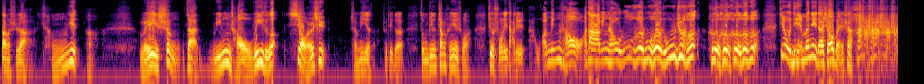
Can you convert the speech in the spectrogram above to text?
当时啊。承印啊，为盛赞明朝威德，笑而去。什么意思？说这个总兵张承胤说，就说了一大堆啊，我明朝啊，大明朝如何如何如之何？呵呵呵呵呵，就你们那点小本事，哈哈哈哈哈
